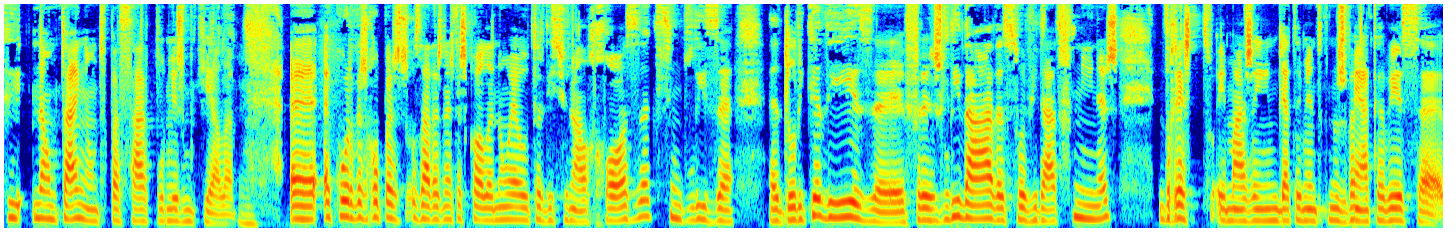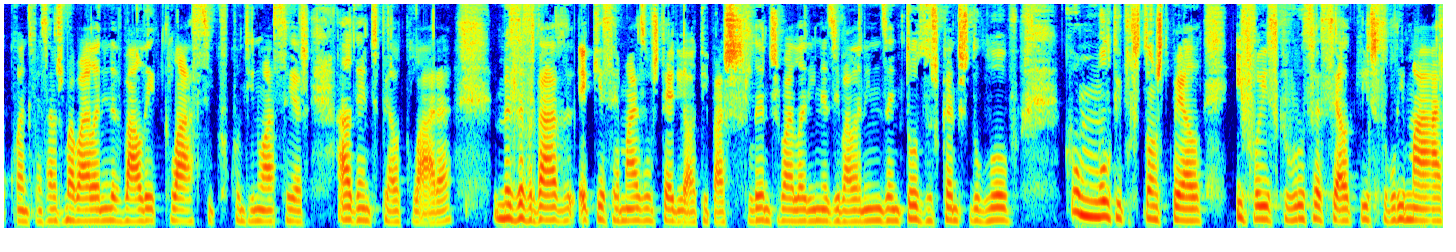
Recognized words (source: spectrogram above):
que não tenham de passar pelo mesmo que ela. Uh, a cor das roupas usadas nesta escola não é o tradicional rosa, que simboliza a delicadeza, a fragilidade, a suavidade femininas. De resto, a imagem imediatamente que nos vem à cabeça quando pensamos numa bailarina de ballet clássico continua a ser alguém de pele clara, mas a verdade é que esse é mais um estereótipo. Há excelentes bailarinas e bailarinos em todos os cantos do globo, com múltiplos tons de pele, e foi isso que Ruth Assel quis sublimar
